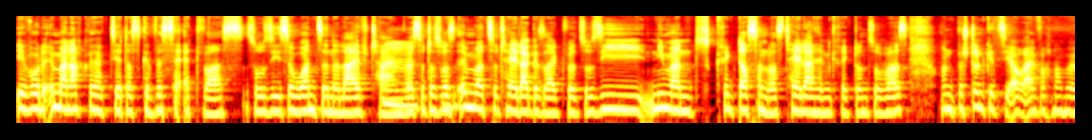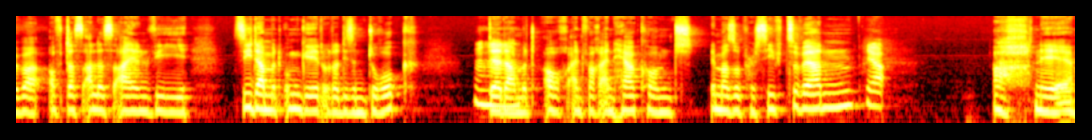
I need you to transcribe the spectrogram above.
ihr wurde immer nachgesagt, sie hat das gewisse Etwas. So, sie ist a once in a lifetime. Mhm. Weißt du, das, was immer zu Taylor gesagt wird. So, sie, niemand kriegt das dann, was Taylor hinkriegt und sowas. Und bestimmt geht sie auch einfach nochmal über, auf das alles ein, wie sie damit umgeht oder diesen Druck, mhm. der damit auch einfach einherkommt, immer so perceived zu werden. Ja. Ach, nee.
